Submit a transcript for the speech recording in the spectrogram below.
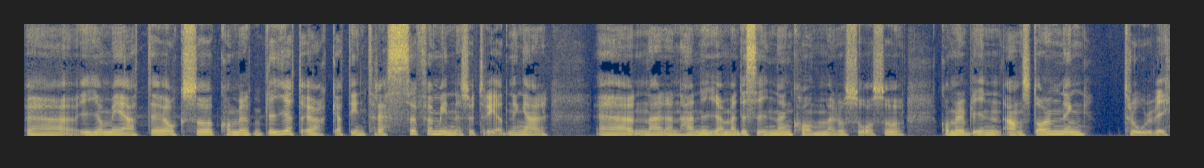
eh, i och med att det också kommer bli ett ökat intresse för minnesutredningar eh, när den här nya medicinen kommer och så, så kommer det bli en anstormning tror vi.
